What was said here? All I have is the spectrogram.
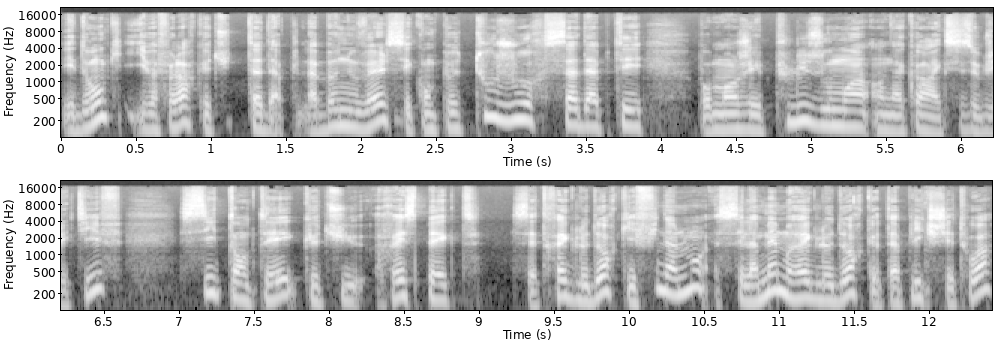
Et donc, il va falloir que tu t'adaptes. La bonne nouvelle, c'est qu'on peut toujours s'adapter pour manger plus ou moins en accord avec ses objectifs, si tant est que tu respectes cette règle d'or qui est finalement, c'est la même règle d'or que tu appliques chez toi.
